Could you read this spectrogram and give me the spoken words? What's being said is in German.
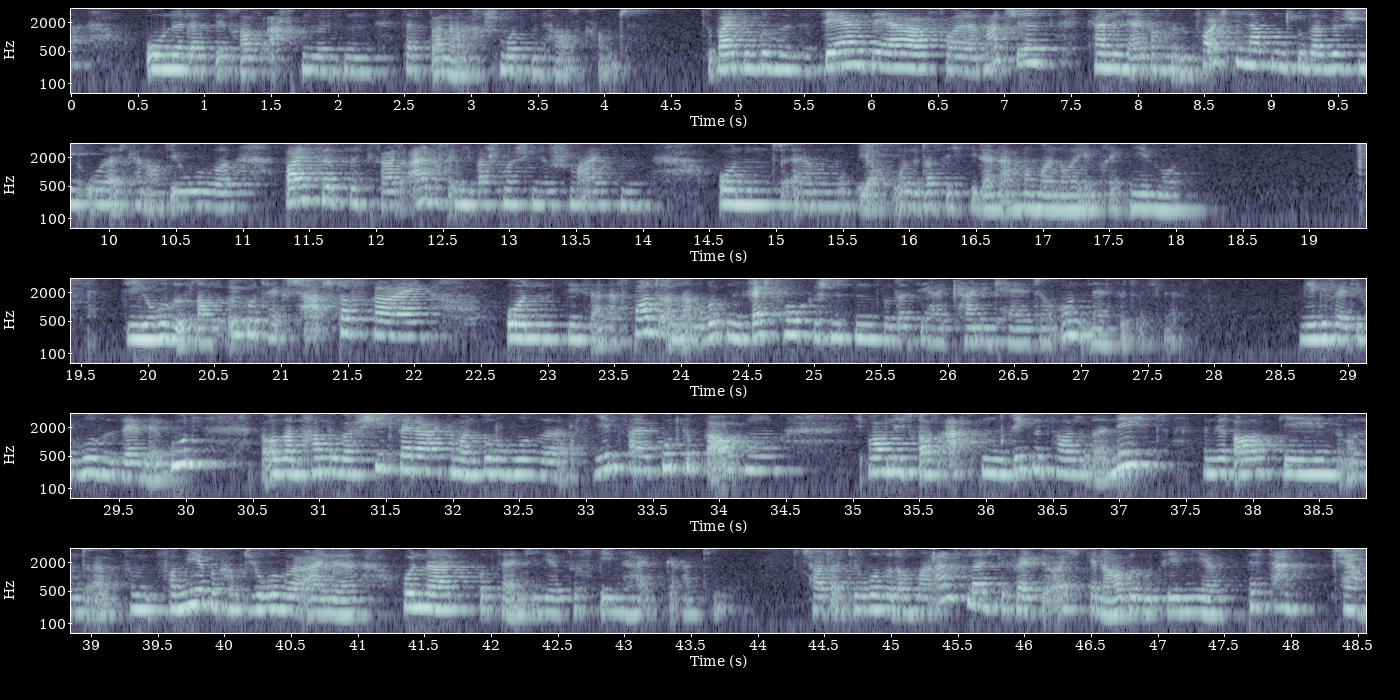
ohne dass wir darauf achten müssen, dass danach Schmutz ins Haus kommt. Sobald die Hose sehr, sehr voller Matsch ist, kann ich einfach mit einem feuchten Lappen drüber wischen oder ich kann auch die Hose bei 40 Grad einfach in die Waschmaschine schmeißen und ähm, ja, ohne dass ich sie danach nochmal neu imprägnieren muss. Die Hose ist laut Ökotex schadstofffrei und sie ist an der Front und am Rücken recht hoch geschnitten, sodass sie halt keine Kälte und Nässe durchlässt. Mir gefällt die Hose sehr, sehr gut. Bei unserem Hamburger Schiedwetter kann man so eine Hose auf jeden Fall gut gebrauchen. Ich brauche nicht darauf achten, regnet es heute oder nicht, wenn wir rausgehen. Und also zum, von mir bekommt die Hose eine hundertprozentige Zufriedenheitsgarantie. Schaut euch die Hose doch mal an, vielleicht gefällt sie euch genauso gut wie mir. Bis dann, ciao.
